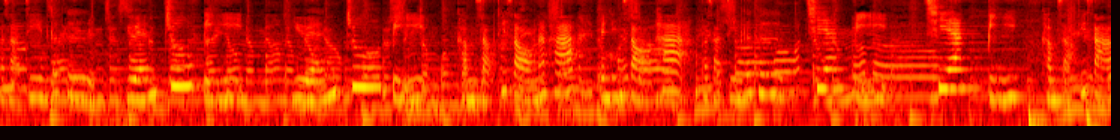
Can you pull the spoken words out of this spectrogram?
ภาษาจีนก็คือหยวนจูปีหยวนจูปีคำศัพท์ที่สองนะคะ เป็นดินสอค่ะ ภาษาจีนก็คือเชียนปีเชียนปีคำศัพท์ที่สาม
